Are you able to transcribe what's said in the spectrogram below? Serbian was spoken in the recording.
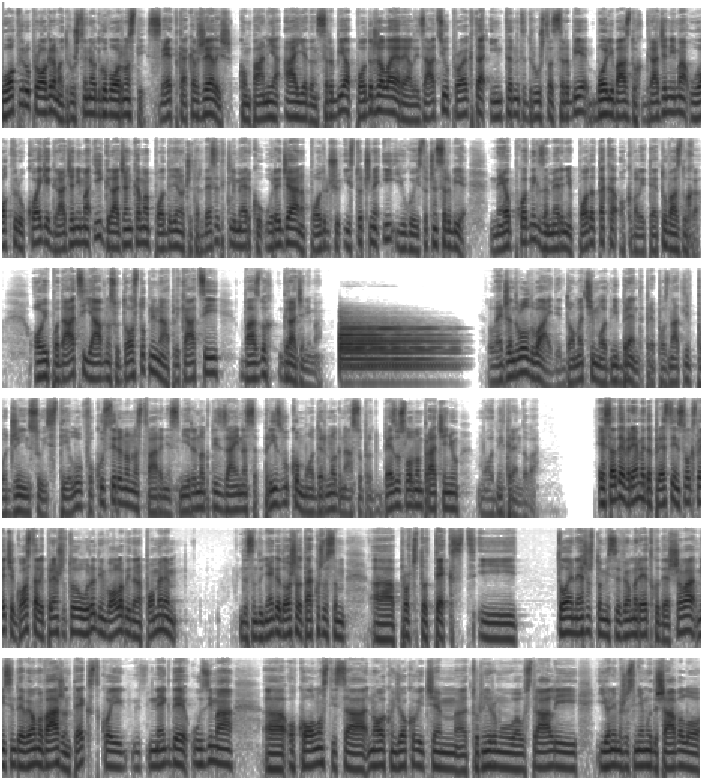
U okviru programa društvene odgovornosti Svet kakav želiš, kompanija A1 Srbija podržala je realizaciju projekta Internet društva Srbije Bolji vazduh građanima u okviru kojeg je građanima i građankama podeljeno 40 klimerku uređaja na području istočne i jugoistočne Srbije, neophodnih za merenje podataka o kvalitetu vazduha. Ovi podaci javno su dostupni na aplikaciji Vazduh građanima. Legend Worldwide je domaći modni brend prepoznatljiv po džinsu i stilu, fokusiranom na stvaranje smirenog dizajna sa prizvukom modernog nasuprot bezuslovnom praćenju modnih trendova. E, sada je vreme da predstavim svog sledećeg gosta, ali pre što to uradim, volao bih da napomenem da sam do njega došao tako što sam a, pročitao tekst i to je nešto što mi se veoma redko dešava. Mislim da je veoma važan tekst koji negde uzima okolnosti sa Novakom Đokovićem, turnirom u Australiji i onime što se njemu dešavalo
